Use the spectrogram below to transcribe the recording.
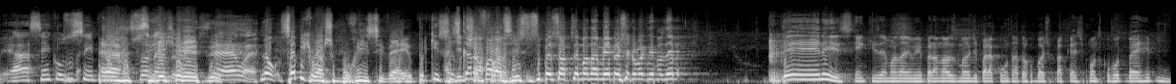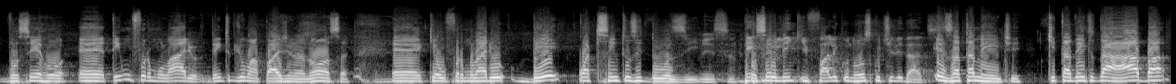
É a senha que eu uso sempre. É, não funcionando. sim, sim. É, ué. Não, sabe o que eu acho burrice, velho? Porque se A os caras falam fala assim... disso. Se o pessoal quiser mandar e-mail pra gente, como é que tem que fazer? Denis, quem quiser mandar e-mail pra nós, mande para contato.chupacast.com.br. Você errou. É, tem um formulário dentro de uma página nossa é, que é o formulário B412. Isso. Dentro Você- do link Fale Conosco Utilidades. Exatamente. Que tá dentro da aba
